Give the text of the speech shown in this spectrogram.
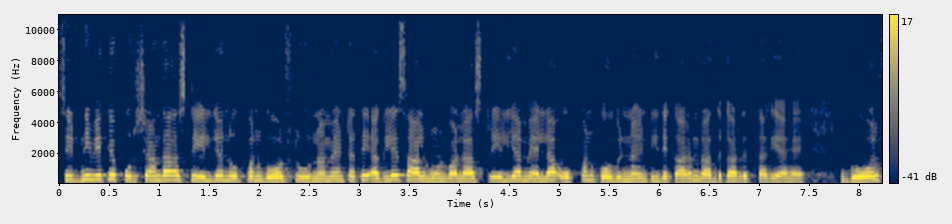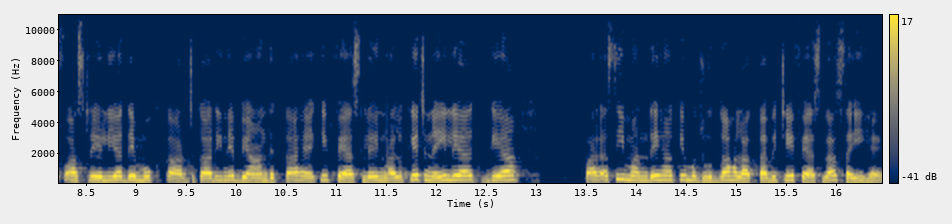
ਸਿਡਨੀ ਵਿਖੇ ਪੁਰਸ਼ਾਂ ਦਾ ਆਸਟ੍ਰੇਲੀਅਨ ਓਪਨ ਗੋਲਫ ਟੂਰਨਾਮੈਂਟ ਅਤੇ ਅਗਲੇ ਸਾਲ ਹੋਣ ਵਾਲਾ ਆਸਟ੍ਰੇਲੀਆ ਮਹਿਲਾ ਓਪਨ ਕੋਵਿਡ-19 ਦੇ ਕਾਰਨ ਰੱਦ ਕਰ ਦਿੱਤਾ ਗਿਆ ਹੈ। ਗੋਲਫ ਆਸਟ੍ਰੇਲੀਆ ਦੇ ਮੁੱਖ ਕਾਰਜਕਾਰੀ ਨੇ ਬਿਆਨ ਦਿੱਤਾ ਹੈ ਕਿ ਫੈਸਲੇ ਨੂੰ ਹਲਕੇ 'ਚ ਨਹੀਂ ਲਿਆ ਗਿਆ, ਪਰ ਅਸੀਂ ਮੰਨਦੇ ਹਾਂ ਕਿ ਮੌਜੂਦਾ ਹਾਲਾਤਾਂ ਵਿੱਚ ਇਹ ਫੈਸਲਾ ਸਹੀ ਹੈ।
